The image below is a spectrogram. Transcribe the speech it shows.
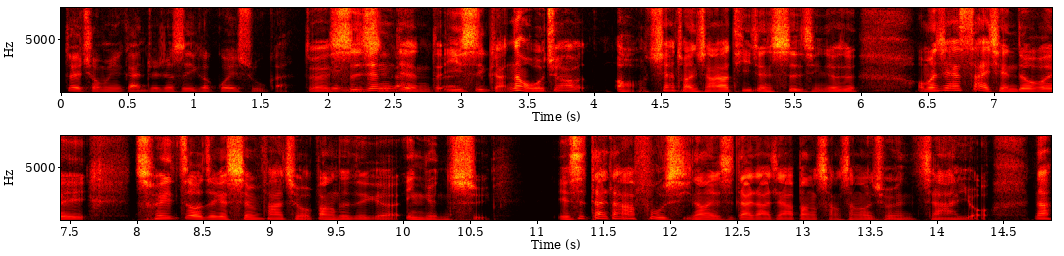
对球迷感觉就是一个归属感。对时间点的仪式感，那我就要哦，现在突然想要提一件事情，就是我们现在赛前都会吹奏这个先发球棒的这个应援曲，也是带大家复习，然后也是带大家帮场上的球员加油。那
